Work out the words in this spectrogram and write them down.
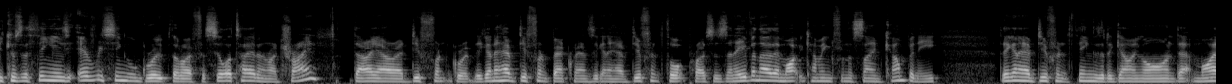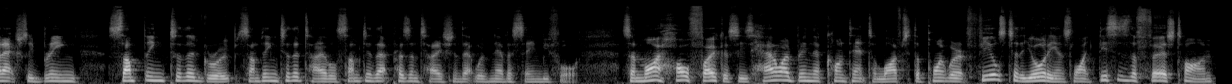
Because the thing is, every single group that I facilitate and I train, they are a different group. They're going to have different backgrounds, they're going to have different thought processes, and even though they might be coming from the same company, they're going to have different things that are going on that might actually bring something to the group, something to the table, something to that presentation that we've never seen before. So, my whole focus is how do I bring the content to life to the point where it feels to the audience like this is the first time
